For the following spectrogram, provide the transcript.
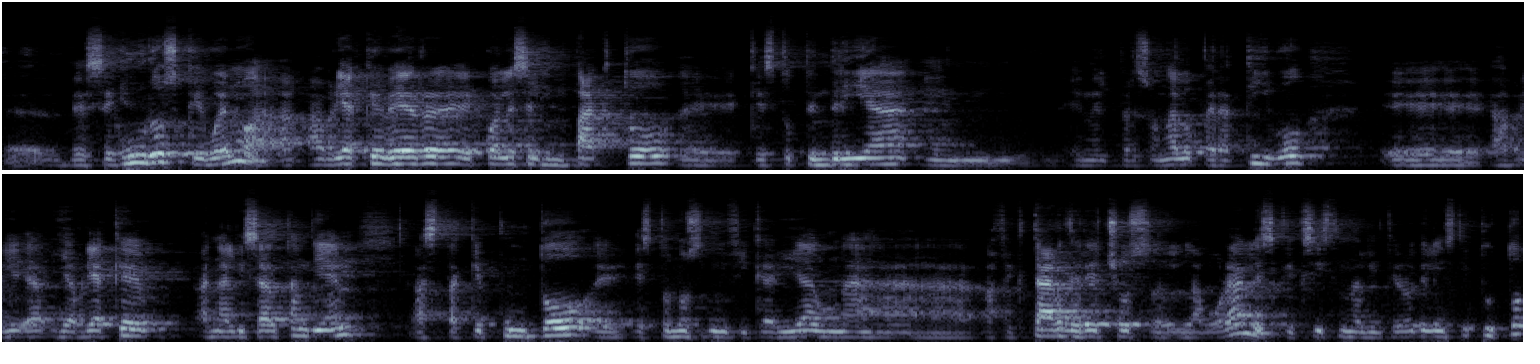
de seguros que, bueno, habría que ver eh, cuál es el impacto eh, que esto tendría en, el personal operativo eh, y habría que analizar también hasta qué punto esto no significaría una, afectar derechos laborales que existen al interior del instituto,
